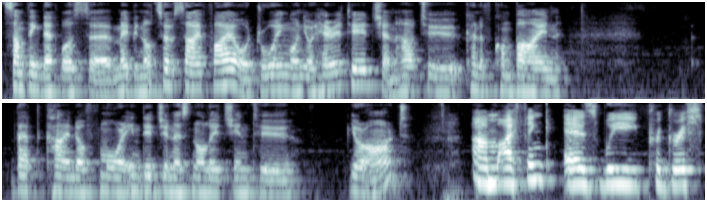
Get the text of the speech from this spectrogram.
something that was uh, maybe not so sci-fi or drawing on your heritage and how to kind of combine that kind of more indigenous knowledge into your art? Um, I think as we progressed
